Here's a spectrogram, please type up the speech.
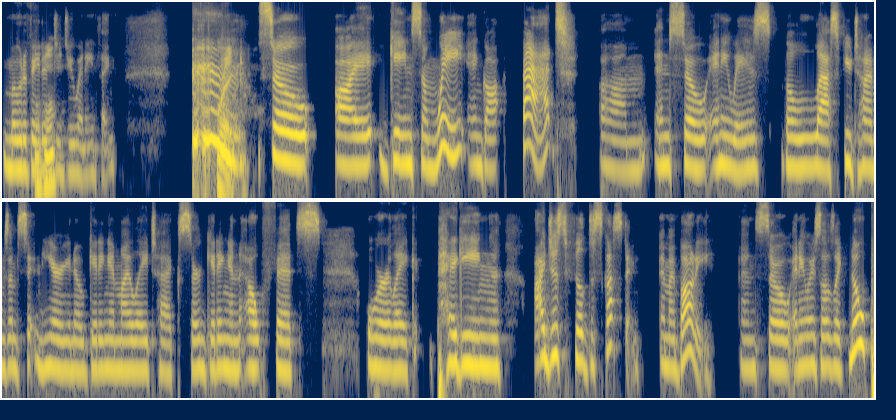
motivated to do anything. Right. So I gained some weight and got fat. Um, and so, anyways, the last few times I'm sitting here, you know, getting in my latex or getting in outfits or like pegging, I just feel disgusting in my body. And so, anyways, I was like, nope,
